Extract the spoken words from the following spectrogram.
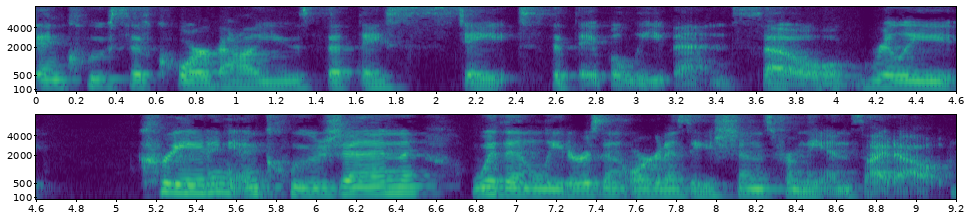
inclusive core values that they state that they believe in. So, really creating inclusion within leaders and organizations from the inside out.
